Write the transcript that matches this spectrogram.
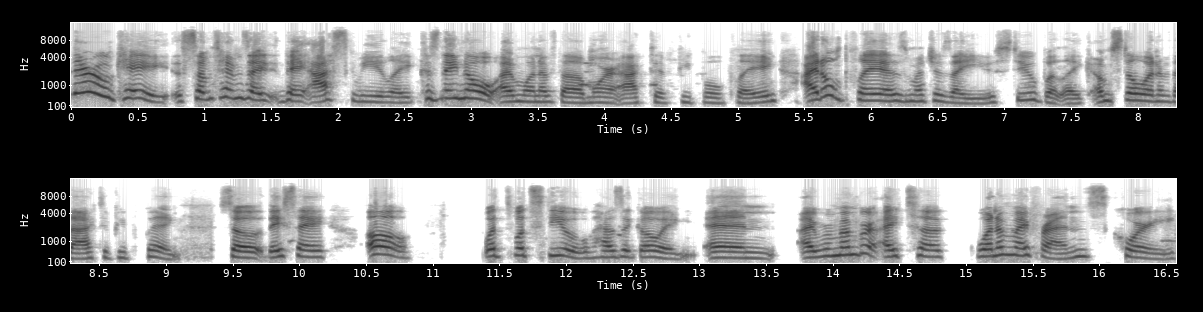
they're okay. Sometimes i they ask me like because they know i'm one of the more active people playing. I don't play as much as i used to but like i'm still one of the active people playing. So they say oh what's what's new? How's it going? And i remember i took one of my friends corey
